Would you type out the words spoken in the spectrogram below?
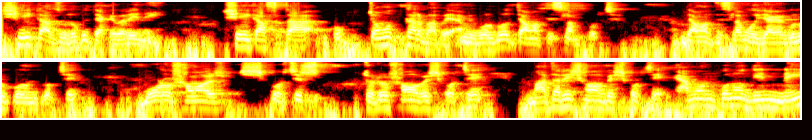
সেই কাজগুলো কিন্তু একেবারেই নেই। সেই কাজটা খুব চমৎকারভাবে আমি বলব জামাত ইসলাম করছে। জামাত ইসলাম ওই জায়গাগুলো পূরণ করছে। বড় সমাবেশ করছে, ছোট সমাবেশ করছে, মাঝারি সমাবেশ করছে। এমন কোনো দিন নেই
